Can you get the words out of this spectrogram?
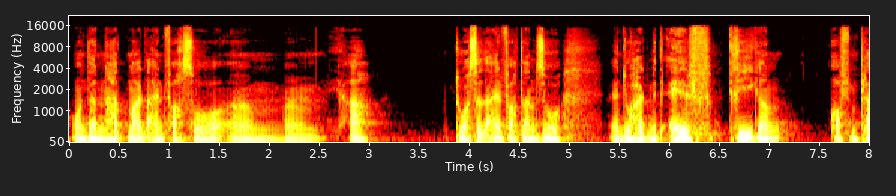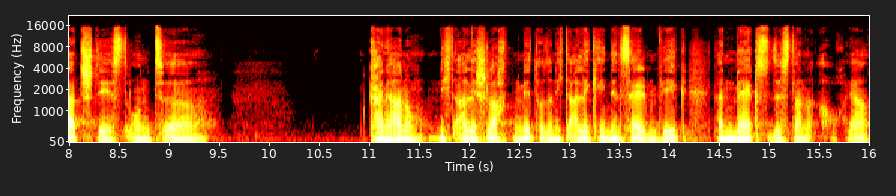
Und dann hat man halt einfach so, ähm, ähm, ja, du hast halt einfach dann so, wenn du halt mit elf Kriegern auf dem Platz stehst und äh, keine Ahnung, nicht alle schlachten mit oder nicht alle gehen denselben Weg, dann merkst du das dann auch, ja.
